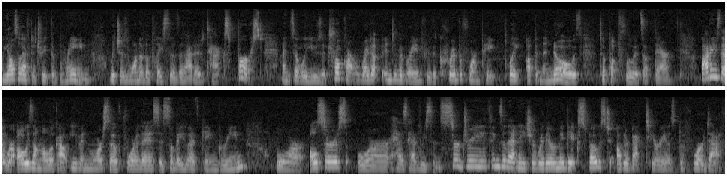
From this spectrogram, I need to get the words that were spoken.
We also have to treat the brain, which is one of the places that it attacks first. And so we'll use a trocar right up into the brain through the cribriform plate up in the nose to put fluids up there. Bodies that we're always on the lookout even more so for this is somebody who has gangrene or ulcers or has had recent surgery, things of that nature where they were maybe exposed to other bacteria before death.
